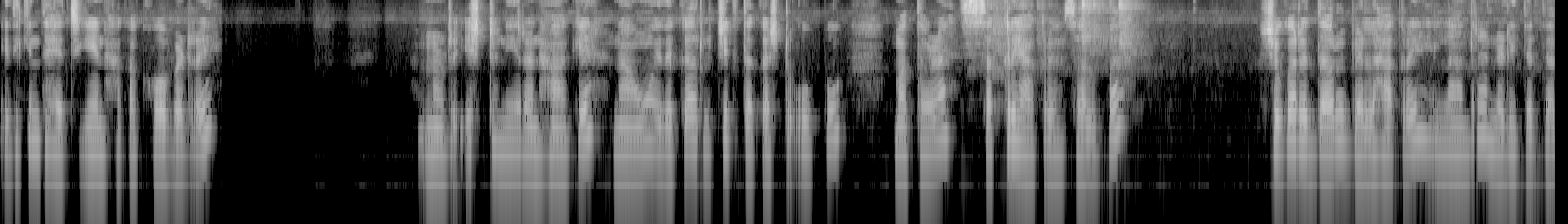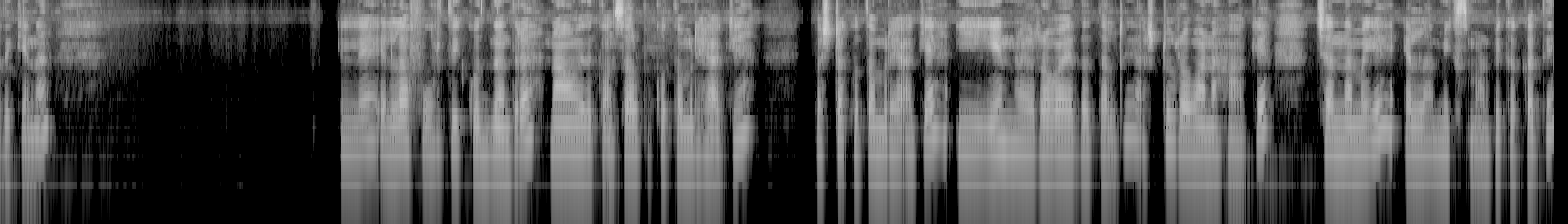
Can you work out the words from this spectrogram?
ಇದಕ್ಕಿಂತ ಹೆಚ್ಚಿಗೆ ಏನು ಹಾಕಕ್ಕೆ ಹೋಗ್ಬೇಡ್ರಿ. ನೋಡಿರಿ, ಇಷ್ಟು ನೀರನ್ನು ಹಾಕಿ ನಾವು ಇದಕ್ಕೆ ರುಚಿಗೆ ತಕ್ಕಷ್ಟು ಉಪ್ಪು ಮತ್ತು ಸಕ್ಕರೆ ಹಾಕ್ರಿ ಒಂದು ಸ್ವಲ್ಪ ಶುಗರ್ ಇದ್ದವರು ಬೆಲ್ಲ ಹಾಕ್ರಿ, ಇಲ್ಲಾಂದ್ರೆ ನಡೀತೈತೆ ಅದಕ್ಕಿನ್ನ. ಇಲ್ಲೇ ಎಲ್ಲ ಪೂರ್ತಿ ಕುದ್ದ ನಂತರ ನಾವು ಇದಕ್ಕೆ ಒಂದು ಸ್ವಲ್ಪ ಕೊತ್ತಂಬರಿ ಹಾಕಿ, ಫಸ್ಟ ಕೊತ್ತಂಬರಿ ಹಾಕಿ, ಈ ಏನು ರವೆ ಇರ್ತೈತಲ್ಲ ರೀ ಅಷ್ಟು ರವಾನ ಹಾಕಿ ಚೆಂದ ನಮಗೆ ಎಲ್ಲ ಮಿಕ್ಸ್ ಮಾಡ್ಬೇಕಾಕತಿ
